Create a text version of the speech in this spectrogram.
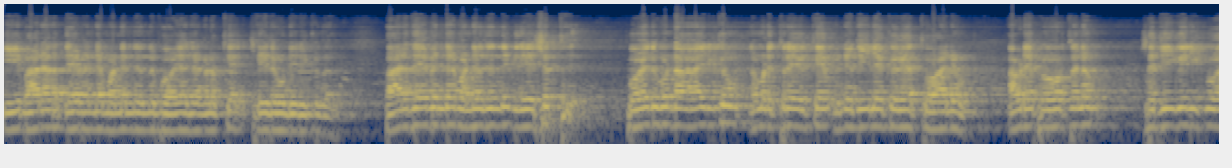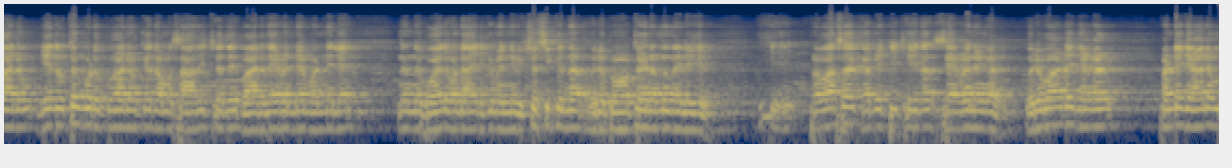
ഈ ഭാരതദേവന്റെ മണ്ണിൽ നിന്ന് പോയ ഞങ്ങളൊക്കെ ചെയ്തുകൊണ്ടിരിക്കുന്നത്. ഭാരതദേവന്റെ മണ്ണിൽ നിന്ന് വിദേശത്ത് പോയതുകൊണ്ടായിരിക്കും നമ്മൾ ഇത്രയൊക്കെ ഉന്നതിയിലേക്ക് എത്തുവാനും അവിടെ പ്രവർത്തനം സജ്ജീകരിക്കുവാനും നേതൃത്വം കൊടുക്കുവാനും ഒക്കെ നമ്മൾ സാധിച്ചത് ഭാരദേവന്റെ മണ്ണിൽ നിന്ന് പോയതുകൊണ്ടായിരിക്കും എന്ന് വിശ്വസിക്കുന്ന ഒരു പ്രവർത്തകൻ എന്ന നിലയിൽ ഈ പ്രവാസ കമ്മിറ്റി ചെയ്ത സേവനങ്ങൾ ഒരുപാട് ഞങ്ങൾ പണ്ട് ഞാനും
